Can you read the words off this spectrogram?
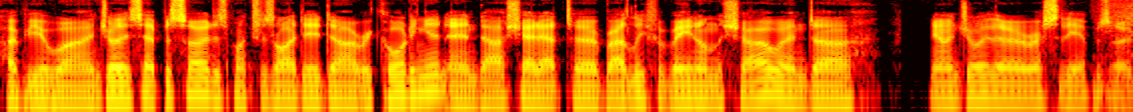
Hope you uh, enjoy this episode as much as I did recording it, and shout out to Bradley for being on the show. And now enjoy the rest of the episode.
